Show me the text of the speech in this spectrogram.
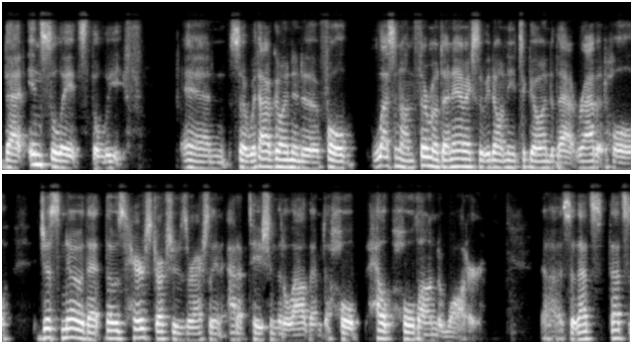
that insulates the leaf. And so without going into a full lesson on thermodynamics that we don't need to go into that rabbit hole, just know that those hair structures are actually an adaptation that allow them to hold, help hold on to water. Uh, so that's that's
